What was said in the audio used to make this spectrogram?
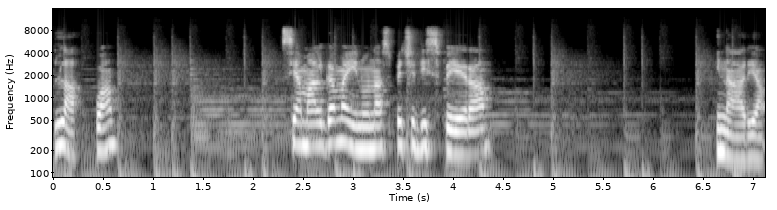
l'acqua si amalgama in una specie di sfera in aria.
